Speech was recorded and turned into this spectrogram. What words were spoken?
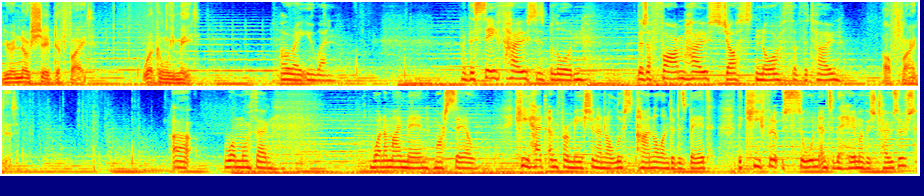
You're in no shape to fight. Where can we meet? Alright, you win. The safe house is blown. There's a farmhouse just north of the town. I'll find it. Uh, one more thing. One of my men, Marcel, he hid information in a loose panel under his bed. The key for it was sewn into the hem of his trousers.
